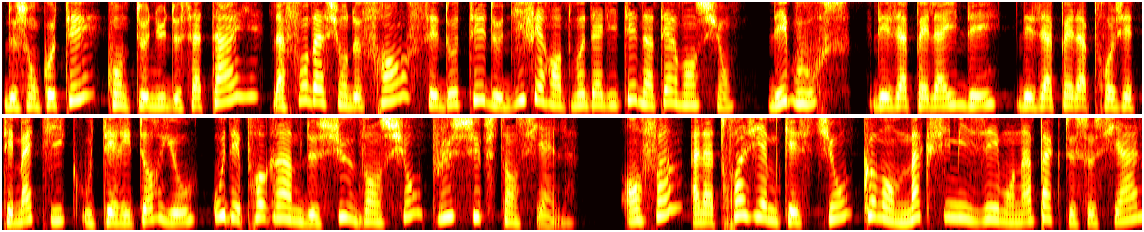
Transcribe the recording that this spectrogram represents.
De son côté, compte tenu de sa taille, la Fondation de France s'est dotée de différentes modalités d'intervention des bourses, des appels à idées, des appels à projets thématiques ou territoriaux, ou des programmes de subvention plus substantiels. Enfin, à la troisième question, comment maximiser mon impact social,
